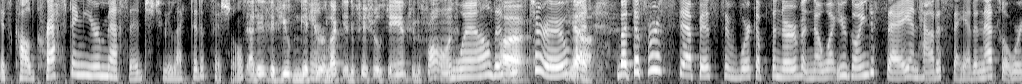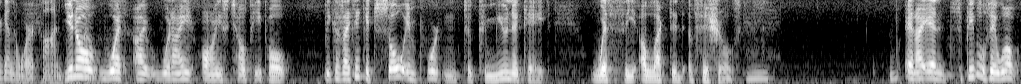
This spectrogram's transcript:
It's called Crafting Your Message to Elected Officials. that is, if you can get your elected officials to answer the phone. Well, this Uh, is true, yeah. but but the first step is to work up the nerve and know what you're going to say and how to say it, and that's what we're going to work on. You know So- what I what I always tell people because I think it's so important to communicate with the elected officials. And I and people say, "Well,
